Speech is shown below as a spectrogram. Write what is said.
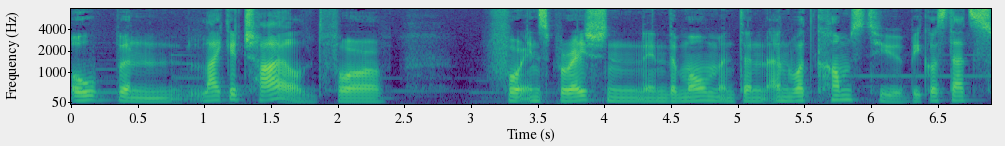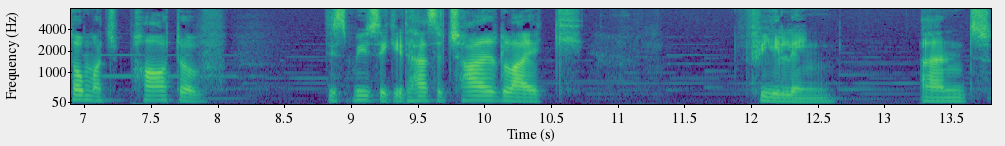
open like a child for for inspiration in the moment and, and what comes to you because that's so much part of this music. It has a childlike feeling and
